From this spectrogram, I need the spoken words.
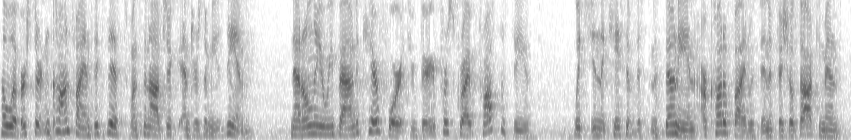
However, certain confines exist once an object enters a museum. Not only are we bound to care for it through very prescribed processes, which in the case of the Smithsonian are codified within official documents,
